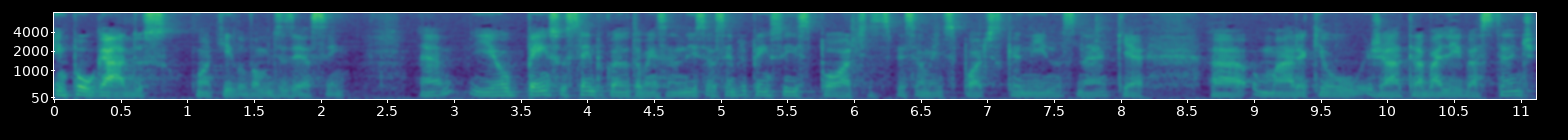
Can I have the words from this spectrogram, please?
empolgados com aquilo vamos dizer assim né? e eu penso sempre quando estou pensando nisso eu sempre penso em esportes especialmente esportes caninos né que é uh, uma área que eu já trabalhei bastante,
